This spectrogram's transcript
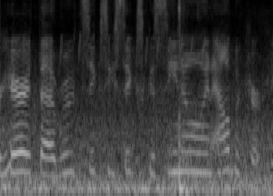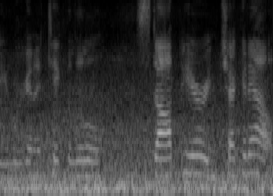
We're here at the Route 66 Casino in Albuquerque. We're going to take a little stop here and check it out.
